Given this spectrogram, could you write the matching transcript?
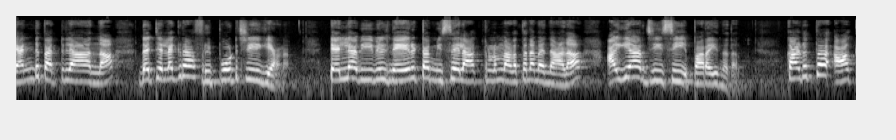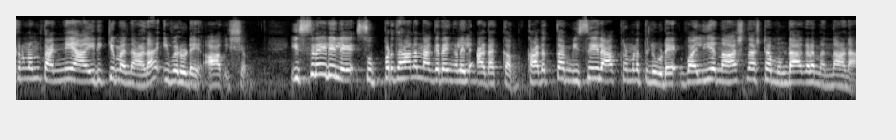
രണ്ട് തട്ടിലാണെന്ന ദ ടെലഗ്രാഫ് റിപ്പോർട്ട് ചെയ്യുകയാണ്. ടെല്ലവീവിൽ നേരിട്ട മിസൈൽ ആക്രമണം നടത്തണമെന്നാണ് ഐ ആർ ജി സി പറയുന്നത്. കടുത്ത ആക്രമണം തന്നെയായിരിക്കുമെന്നാണ് ഇവരുടെ ആവശ്യം. ഇസ്രയേലിലെ സുപ്രധാന നഗരങ്ങളിൽ അടക്കം കടുത്ത മിസൈൽ ആക്രമണത്തിലൂടെ വലിയ നാശനഷ്ടം ഉണ്ടാകണമെന്നാണ്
